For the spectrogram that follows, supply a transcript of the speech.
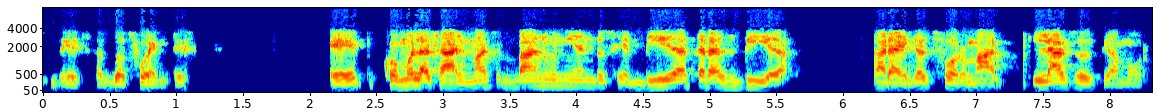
de estas dos fuentes, eh, cómo las almas van uniéndose vida tras vida para ellas formar lazos de amor.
